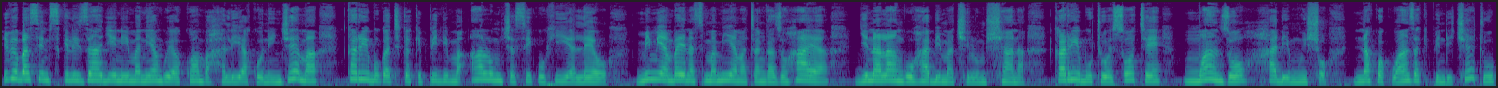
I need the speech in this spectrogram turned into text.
Hivyo basi msikilizaji ni imani yangu ya kwamba hali yako ni njema. Karibu katika kipindi maalum cha siku hii ya leo. Mimi ambaye nasimamia matangazo haya jina langu habi machilumshana karibu tuwe sote mwanzo hadi mwisho. Na kwa kuanza kipindi chetu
